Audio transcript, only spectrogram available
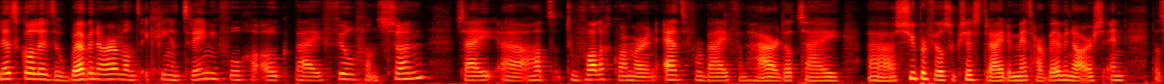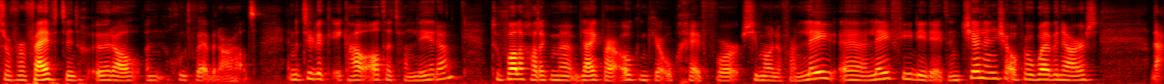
Let's call it a webinar, want ik ging een training volgen ook bij Phil van Sun. Zij uh, had toevallig kwam er een ad voorbij van haar dat zij uh, super veel succes draaide met haar webinars en dat ze voor 25 euro een goed webinar had. En natuurlijk, ik hou altijd van leren. Toevallig had ik me blijkbaar ook een keer opgegeven voor Simone van Le uh, Levy, die deed een challenge over webinars. Nou,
